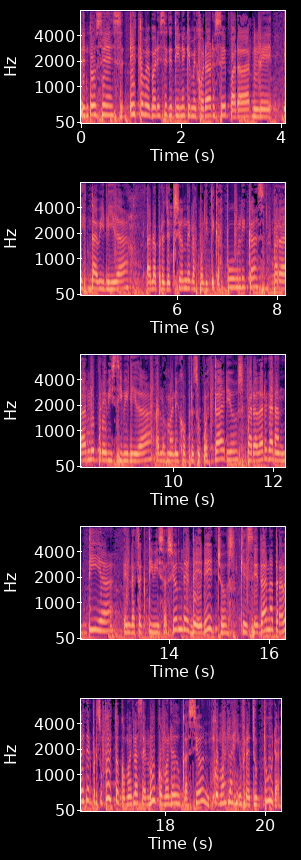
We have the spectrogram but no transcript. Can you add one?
Entonces, esto me parece que tiene que mejorarse para darle estabilidad a la proyección de las políticas públicas, para darle previsibilidad a los manejos presupuestarios, para dar garantía en la efectivización de derechos que se dan a través del presupuesto, como es la salud, como es la educación, como es la las infraestructuras.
